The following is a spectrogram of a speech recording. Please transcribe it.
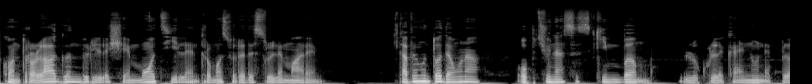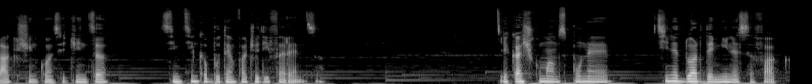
controla gândurile și emoțiile într-o măsură destul de mare, că avem întotdeauna opțiunea să schimbăm lucrurile care nu ne plac și în consecință simțim că putem face o diferență. E ca și cum am spune, ține doar de mine să fac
